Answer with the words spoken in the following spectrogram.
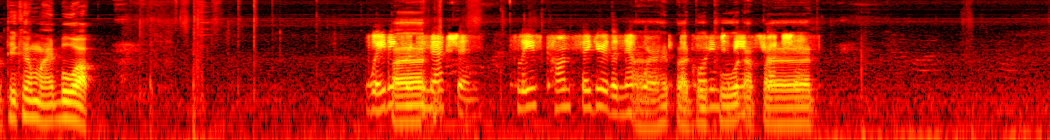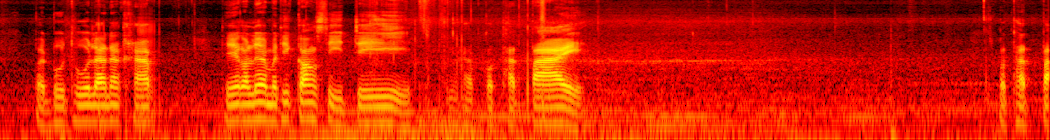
ดที่เครื่องหมายบวก Waiting for Uh, connection. Please configure the อ่า network ให้เปิดบลู according to ทูธ the อะเปิด instruction. เปิดบลูทูธแล้วนะครับ ทีนี้ก็เลื่อนมาที่กล้อง 4G นะครับ กดถัดไป กดถัดไป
